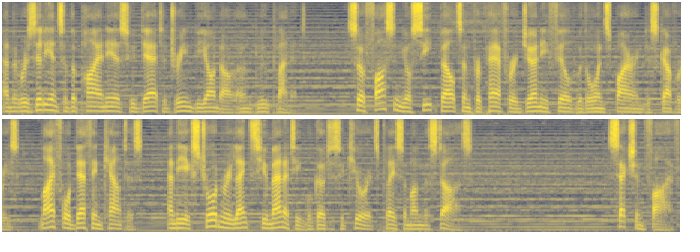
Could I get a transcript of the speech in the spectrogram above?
and the resilience of the pioneers who dare to dream beyond our own blue planet. So fasten your seatbelts and prepare for a journey filled with awe inspiring discoveries, life or death encounters, and the extraordinary lengths humanity will go to secure its place among the stars. Section 5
